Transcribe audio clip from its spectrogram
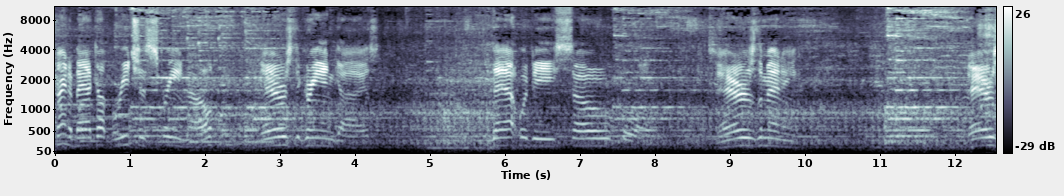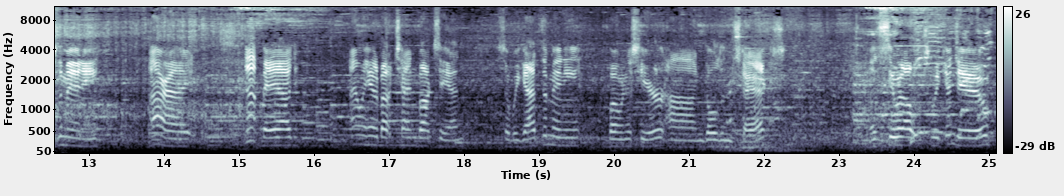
Trying to back up, reach the screen now. There's the grand, guys. That would be so cool. There's the mini. There's the mini. Alright. Not bad. I only had about 10 bucks in. So we got the mini bonus here on Golden Stacks. Let's see what else we can do.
